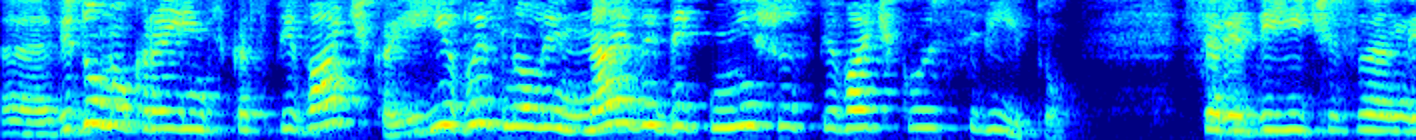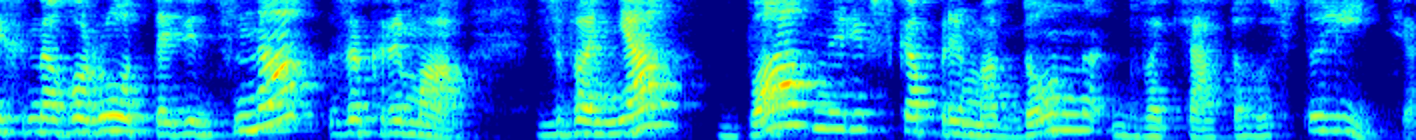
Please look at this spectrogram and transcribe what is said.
е, відома українська співачка її визнали найвидатнішою співачкою світу. Серед її численних нагород та відзнак, зокрема, звання Вагнерівська примадонна ХХ століття.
